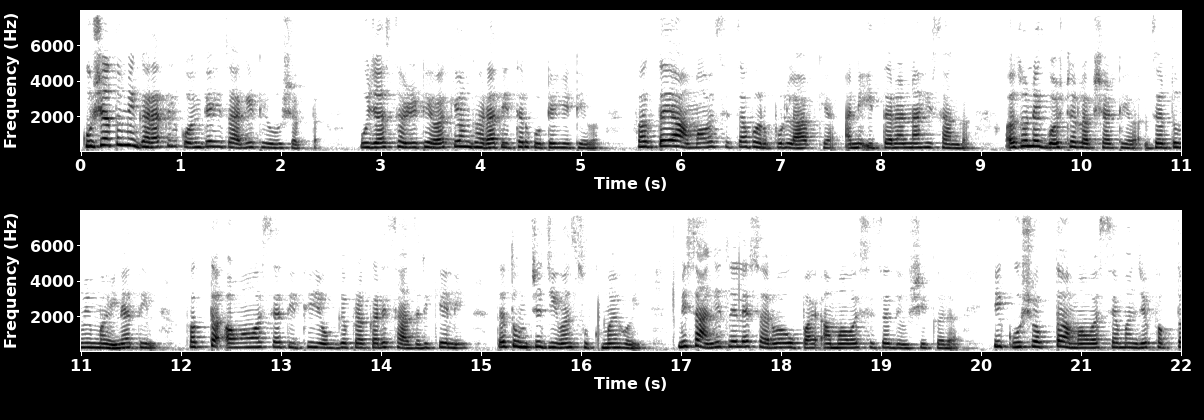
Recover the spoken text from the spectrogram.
कुशा तुम्ही घरातील कोणत्याही जागी ठेवू शकता. पूजास्थळी ठेवा किंवा घरात इतर कुठेही ठेवा. फक्त या अमावस्येचा भरपूर लाभ घ्या आणि इतरांनाही सांगा. अजून एक गोष्ट लक्षात ठेवा. जर तुम्ही महिन्यातील फक्त अमावस्या तिथी योग्य प्रकारे साजरी केली तर तुमचे जीवन सुखमय होईल. मी सांगितलेले सर्व उपाय अमावस्येच्या दिवशी करा. ही कुशोक्त अमावस्या म्हणजे फक्त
